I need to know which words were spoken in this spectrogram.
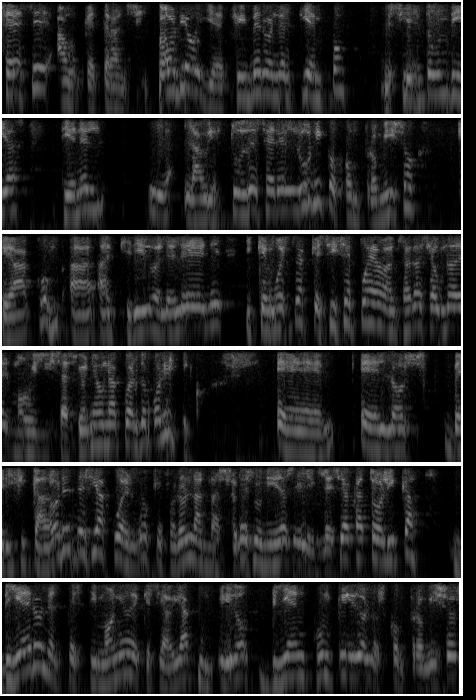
cese, aunque transitorio y efímero en el tiempo, de 101 días, tiene la, virtud de ser el único compromiso que ha, adquirido el ELN y que muestra que sí se puede avanzar hacia una desmovilización y a un acuerdo político. Eh, eh, los verificadores de ese acuerdo, que fueron las Naciones Unidas y la Iglesia Católica, dieron el testimonio de que se había cumplido, bien cumplido los compromisos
